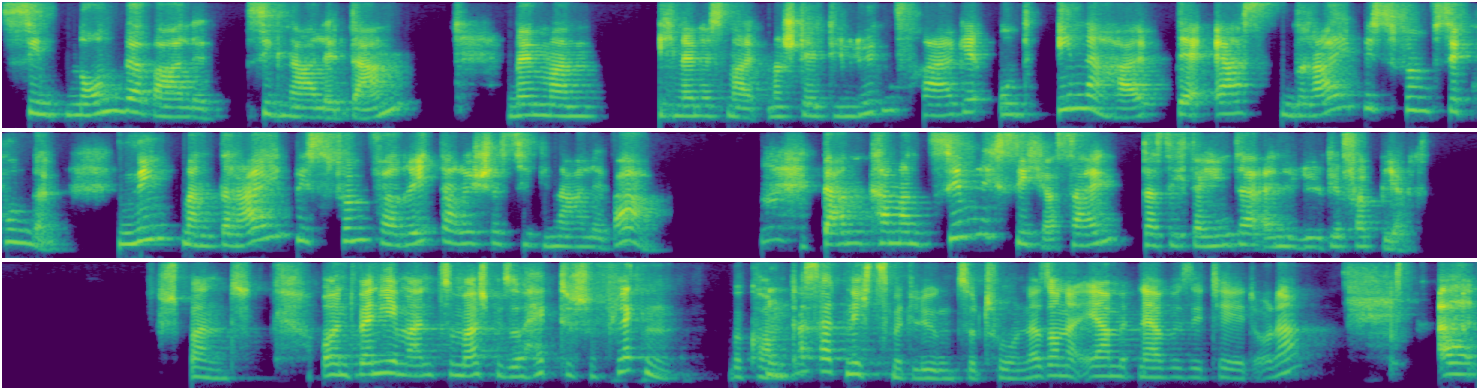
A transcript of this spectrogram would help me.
sind nonverbale Signale dann, wenn man ich nenne es mal, man stellt die Lügenfrage und innerhalb der ersten drei bis fünf Sekunden nimmt man drei bis fünf verräterische Signale wahr. Dann kann man ziemlich sicher sein, dass sich dahinter eine Lüge verbirgt. Spannend. Und wenn jemand zum Beispiel so hektische Flecken bekommt, mhm. das hat nichts mit Lügen zu tun, ne, sondern eher mit Nervosität, oder? Äh,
